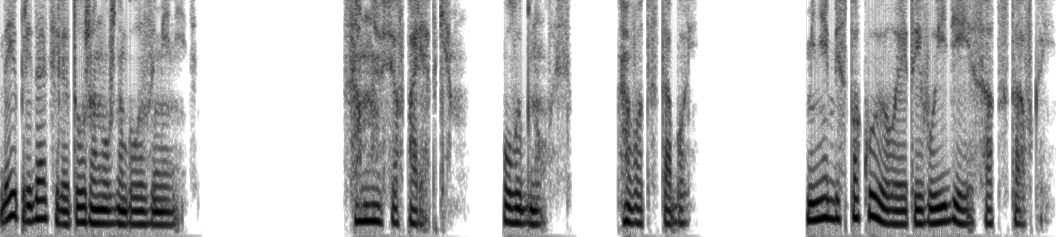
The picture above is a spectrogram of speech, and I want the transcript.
да и предателя тоже нужно было заменить. «Со мной все в порядке», — улыбнулась. «А вот с тобой». Меня беспокоила эта его идея с отставкой.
